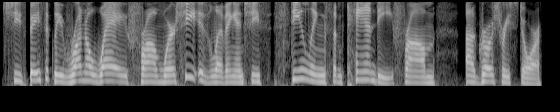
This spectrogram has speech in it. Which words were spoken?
she's basically run away from where she is living, and she's stealing some candy from a grocery store.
